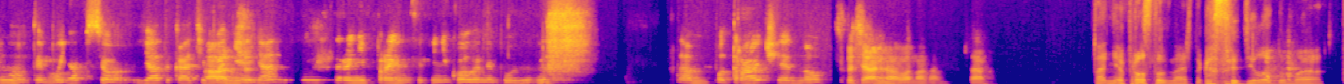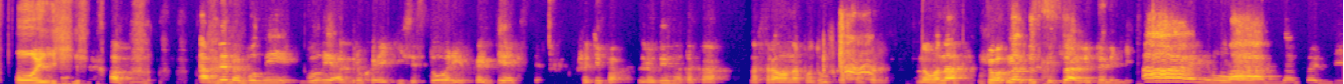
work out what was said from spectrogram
Ну, типу, Ну. я все. Я така, типа, ні, це- я на цій стороні, в принципі, ніколи не буду. Там потрачено. Спеціально вона там, так? Та ні, просто, знаєш, така сиділа, думаю, ой, А, а в тебе були, були, Андрюха, якісь історії в контексті, що типа людина така насрала на подушку, а потім каже, ну вона, ну вона не спеціально, ти такий, ай, ладно тоді.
